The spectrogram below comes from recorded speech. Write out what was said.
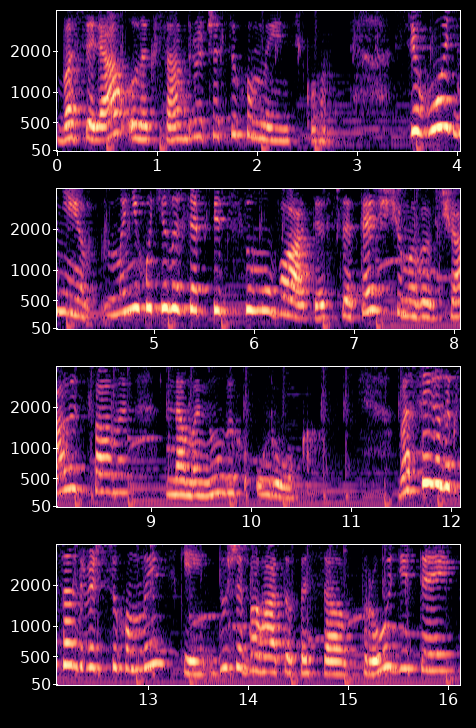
Василя Олександровича Сухомлинського. Сьогодні мені хотілося підсумувати все те, що ми вивчали з вами на минулих уроках. Василь Олександрович Сухомлинський дуже багато писав про дітей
